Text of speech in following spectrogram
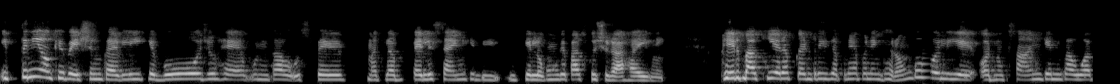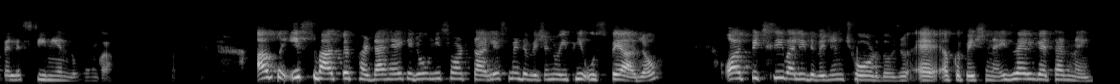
इतनी ऑक्यूपेशन कर ली कि वो जो है उनका उस पर मतलब पैलेस्टाइन के, के लोगों के पास कुछ रहा ही नहीं। फिर बाकी अरब कंट्रीज़ अपने अपने घरों को लिए और नुकसान किन का हुआ? पैलेस्टीनियन लोगों का। अब इस बात पे फटा है कि जो उन्नीस सौ अड़तालीस में डिवीज़न हुई थी, उस पे आ जाओ और पिछली वाली डिवीज़न छोड़ दो, जो ऑक्यूपेशन है। इसराइल कहता है, नहीं,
